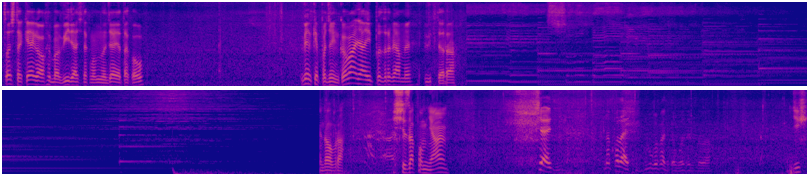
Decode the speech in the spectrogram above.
Coś takiego, chyba widać, tak mam nadzieję, taką. Wielkie podziękowania i pozdrawiamy Wiktora. Dobra. Się zapomniałem. Siedzi na palecie, długo wędka była zerwana. Dziś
